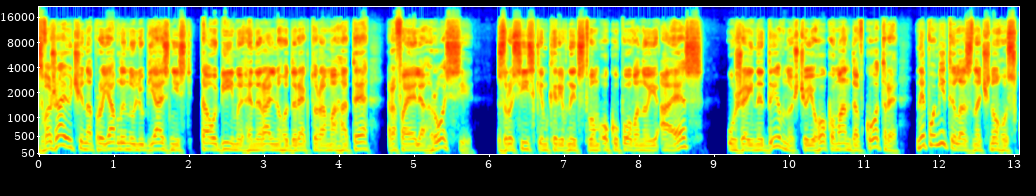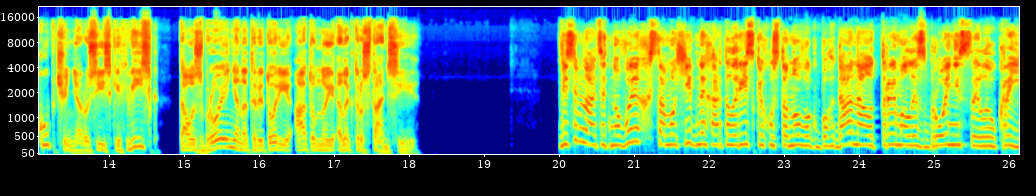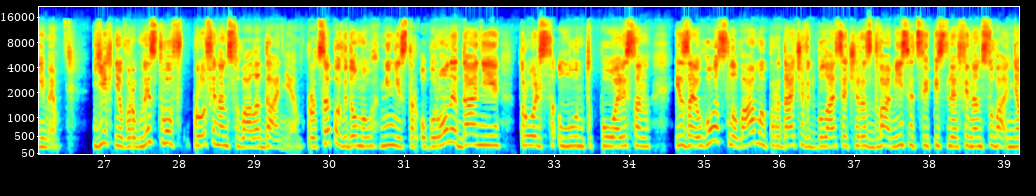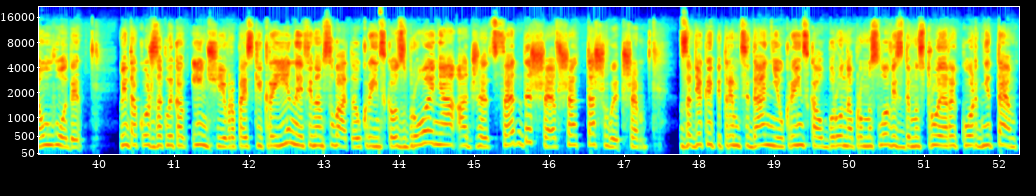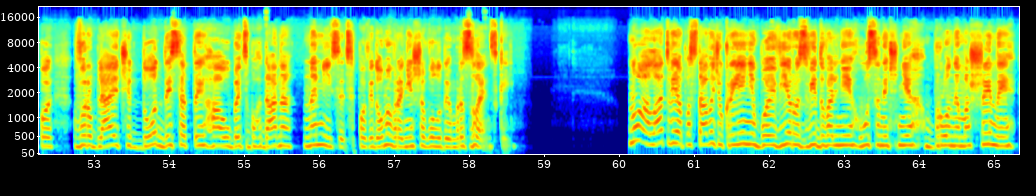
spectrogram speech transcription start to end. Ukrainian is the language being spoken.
Зважаючи на проявлену люб'язність та обійми генерального директора МАГАТЕ Рафаеля Гроссі з російським керівництвом окупованої АЕС, уже й не дивно, що його команда вкотре не помітила значного скупчення російських військ та озброєння на території атомної електростанції. 18 нових самохідних артилерійських установок Богдана отримали Збройні сили України. Їхнє виробництво профінансувала Данія. Про це повідомив міністр оборони Данії Трольс Лунд Поельсен. І за його словами, передача відбулася через два місяці після фінансування угоди. Він також закликав інші європейські країни фінансувати українське озброєння, адже це дешевше та швидше. Завдяки підтримці Данії українська оборонна промисловість демонструє рекордні темпи, виробляючи до 10 гаубиць Богдана на місяць. Повідомив раніше Володимир Зеленський. Ну а Латвія поставить Україні бойові розвідувальні гусеничні бронемашини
